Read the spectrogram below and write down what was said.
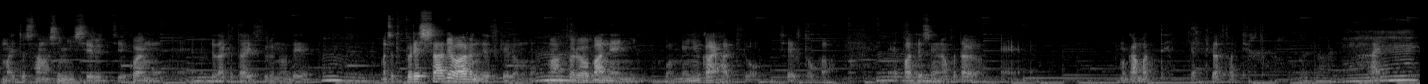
毎年楽しみにしてるっていう声も、えー、いただけたりするので、うん、まあ、ちょっとプレッシャーではあるんですけども、うん、まあ、それを晩年にこうメニュー開発をシェフとか、うん、パティシエの方が、えー、頑張ってやってくださっていると。なるほどね、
